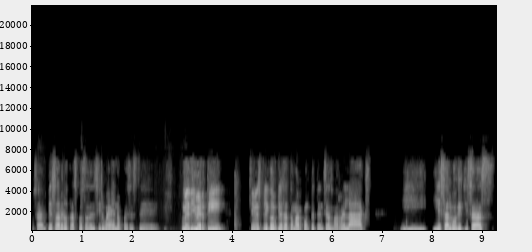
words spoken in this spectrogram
O sea, empieza a ver otras cosas de decir, bueno, pues este, me divertí. ¿Sí me explico? Empieza a tomar competencias más relax y, es algo que quizás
